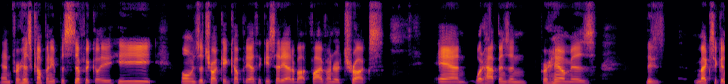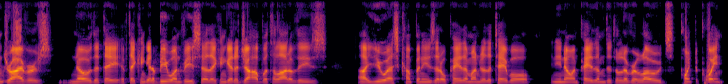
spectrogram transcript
And for his company specifically, he owns a trucking company. I think he said he had about 500 trucks and what happens in for him is these Mexican drivers know that they if they can get a B1 visa, they can get a job with a lot of these uh, U.S. companies that'll pay them under the table, you know, and pay them to deliver loads point to point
